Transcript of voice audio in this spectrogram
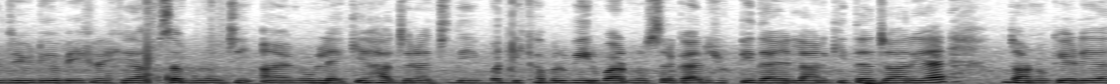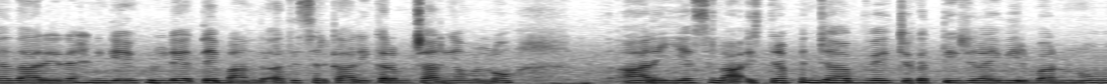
ਜੀ ਵੀਡੀਓ ਵੇਖ ਰਹੇ ਆਪ ਸਭ ਨੂੰ ਜੀ ਆਇਆਂ ਨੂੰ ਲੈ ਕੇ ਹਾਜ਼ਰ ਅੱਜ ਦੀ ਵੱਡੀ ਖਬਰ। ਵੀਰਵਾਰ ਨੂੰ ਸਰਕਾਰੀ ਛੁੱਟੀ ਦਾ ਐਲਾਨ ਕੀਤਾ ਜਾ ਰਿਹਾ ਹੈ। ਜਾਣੋ ਕਿਹੜੇ ਅਦਾਰੇ ਰਹਿਣਗੇ, ਖੁੱਲ੍ਹੇ ਅਤੇ ਬੰਦ ਅਤੇ ਸਰਕਾਰੀ ਕਰਮਚਾਰੀਆਂ ਵੱਲੋਂ ਆ ਰਹੀ ਹੈ ਸਲਾਹ। ਇਸ ਤਰ੍ਹਾਂ ਪੰਜਾਬ ਵਿੱਚ 31 ਜੁਲਾਈ ਵੀਰਵਾਰ ਨੂੰ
